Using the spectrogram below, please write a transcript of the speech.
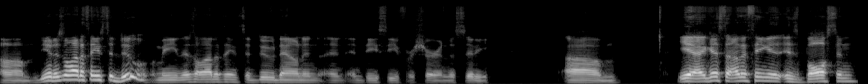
um, yeah, there's a lot of things to do. I mean, there's a lot of things to do down in in, in DC for sure in the city. Um, yeah, I guess the other thing is, is Boston.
